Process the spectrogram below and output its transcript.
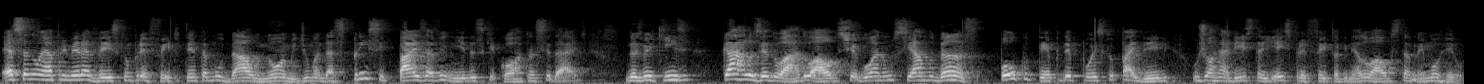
essa não é a primeira vez que um prefeito tenta mudar o nome de uma das principais avenidas que cortam a cidade. Em 2015, Carlos Eduardo Alves chegou a anunciar a mudança, pouco tempo depois que o pai dele, o jornalista e ex-prefeito Agnello Alves, também morreu.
